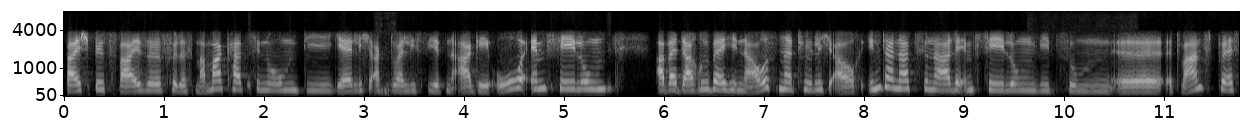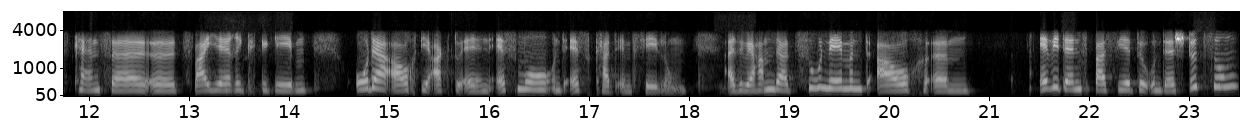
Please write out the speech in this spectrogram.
beispielsweise für das Mammakarzinom die jährlich aktualisierten AGO-Empfehlungen, aber darüber hinaus natürlich auch internationale Empfehlungen wie zum äh, Advanced Breast Cancer äh, zweijährig gegeben oder auch die aktuellen ESMO und ESCAT-Empfehlungen. Also wir haben da zunehmend auch ähm, evidenzbasierte Unterstützung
